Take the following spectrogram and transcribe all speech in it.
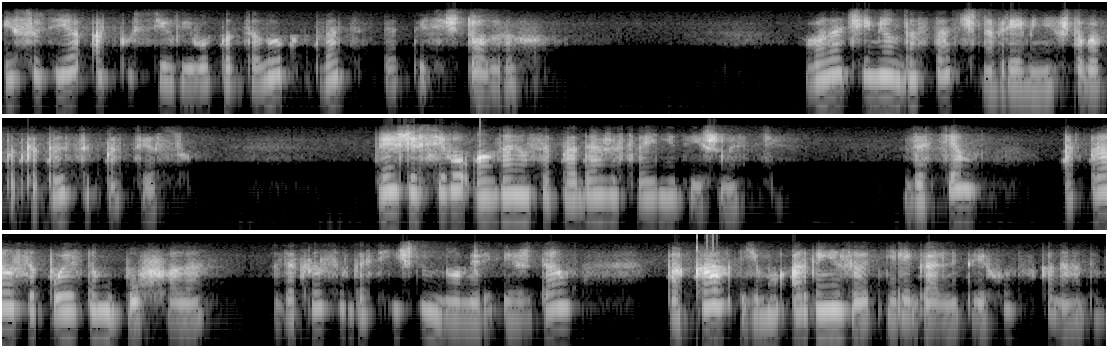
И судья отпустил его под залог 25 тысяч долларов. Валачи имел достаточно времени, чтобы подготовиться к процессу. Прежде всего, он занялся продажей своей недвижимости. Затем отправился поездом в Буффало, закрылся в гостиничном номере и ждал, пока ему организуют нелегальный переход в Канаду.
